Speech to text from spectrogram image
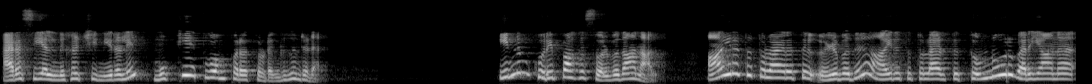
அரசியல் நிகழ்ச்சி நிரலில் முக்கியத்துவம் பெறத் தொடங்குகின்றன. இன்னும் குறிப்பாக சொல்வதானால் ஆயிரத்து தொள்ளாயிரத்து எழுபது ஆயிரத்து தொள்ளாயிரத்து தொண்ணூறு வரையான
